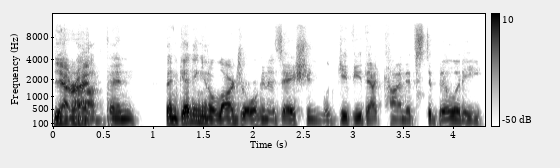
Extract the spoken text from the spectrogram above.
Yeah, right. Uh, then then getting in a larger organization would give you that kind of stability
